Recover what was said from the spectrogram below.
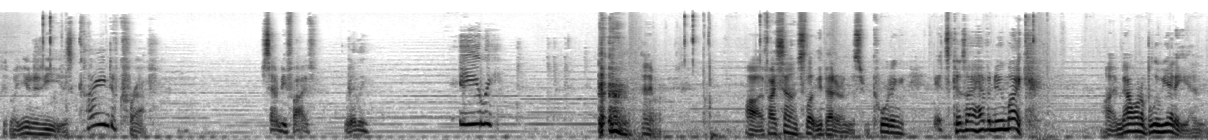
Because my unity is kind of crap. 75? Really? Really? anyway. Uh, if I sound slightly better in this recording, it's because I have a new mic. I'm now on a Blue Yeti, and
